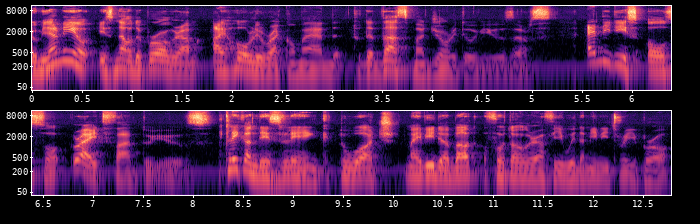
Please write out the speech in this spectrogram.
Luminar Neo is now the program I wholly recommend to the vast majority of users. and it is also great fun to use. Click on this link to watch my video about photography with the Mini 3 Pro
